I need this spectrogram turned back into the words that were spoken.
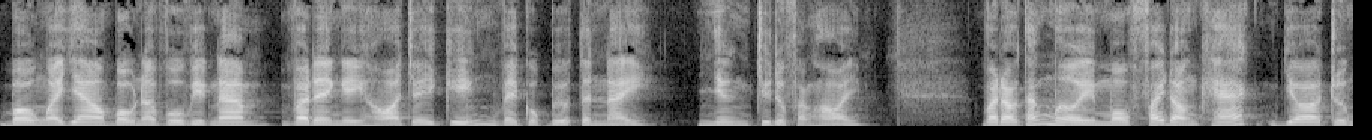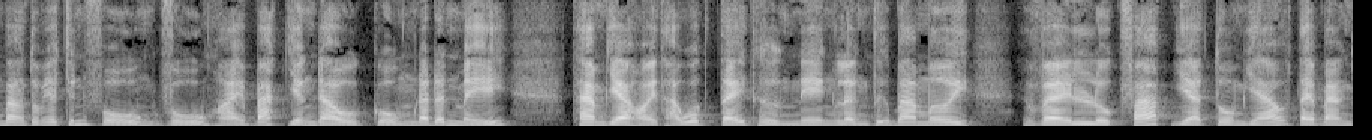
Bộ Ngoại giao Bộ Nội vụ Việt Nam và đề nghị họ cho ý kiến về cuộc biểu tình này, nhưng chưa được phản hồi. Vào đầu tháng 10, một phái đoàn khác do trưởng ban tôn giáo chính phủ Vũ Hoài Bắc dẫn đầu cũng đã đến Mỹ tham gia hội thảo quốc tế thường niên lần thứ 30 về luật pháp và tôn giáo tại bang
